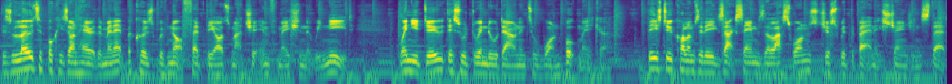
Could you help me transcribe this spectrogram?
There's loads of bookies on here at the minute because we've not fed the odds matcher information that we need. When you do, this will dwindle down into one bookmaker. These two columns are the exact same as the last ones, just with the betting exchange instead.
